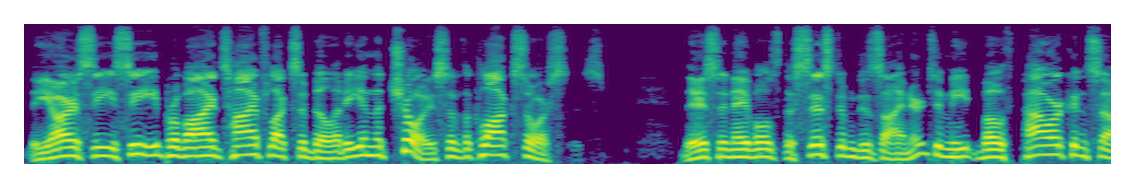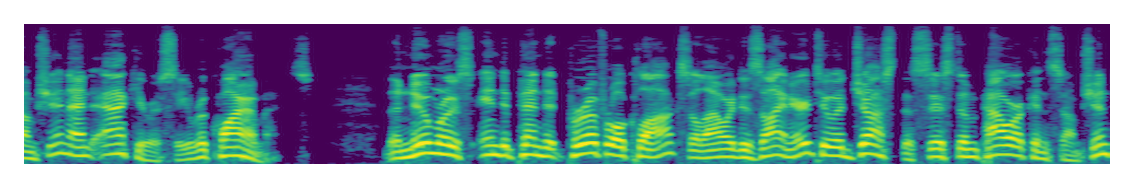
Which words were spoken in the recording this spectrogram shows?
The RCC provides high flexibility in the choice of the clock sources. This enables the system designer to meet both power consumption and accuracy requirements. The numerous independent peripheral clocks allow a designer to adjust the system power consumption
